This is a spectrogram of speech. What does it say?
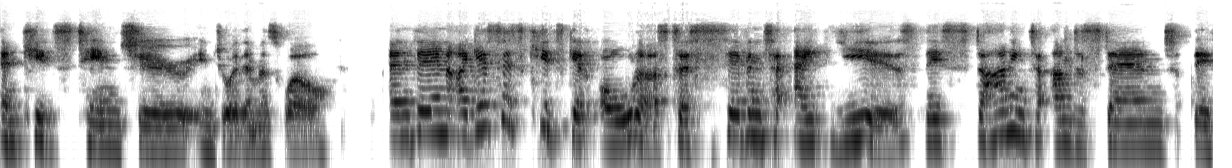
And kids tend to enjoy them as well. And then I guess as kids get older, so seven to eight years, they're starting to understand their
